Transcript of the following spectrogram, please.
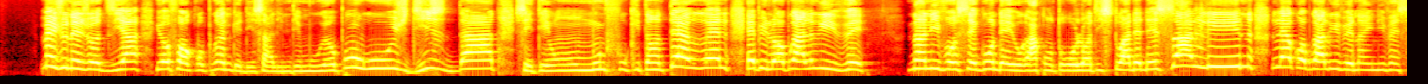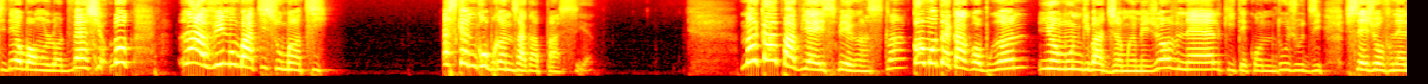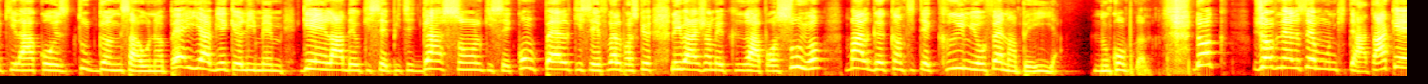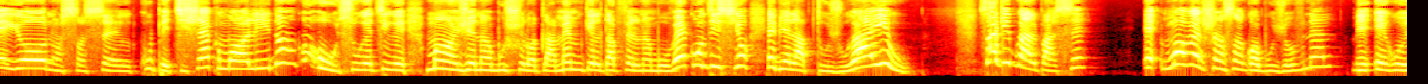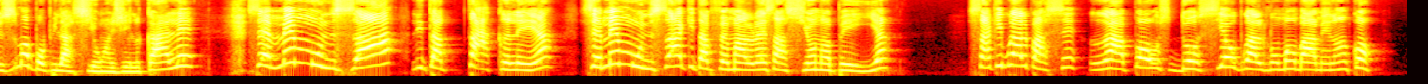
Men jounen jodi ya, yo fò komprenn ke de salin te moure ou pon rouge, dis dat, se te yon moun fou ki tan terrel, epi lò pral rive nan nivou segonde yo rakontou lòt istwa de de salin, lè ko pral rive nan universite yo bon lòt versyon. Donk, la vi nou bati sou manti. Eske n komprenn sa kap pasyen? Nan ka papye espérance la, komon te ka kompran, yon moun ki bat jam reme jovenel, ki te kon toujou di, se jovenel ki la koz tout gang sa ou nan pe, ya bie ke li men gen la de ki se pitit gason, ki se kompel, ki se frel, paske li ba jam ekri rapos sou yo, malge kantite krim yo fe nan pe ya. Nou kompran. Donk, jovenel se moun ki te atake yo, non se koupe ti chek moli, donk ou sou retire manje nan bouch lot la, menm ke l tap fel nan mouve kondisyon, ebyen lap toujou rayi ou. Sa ki pral pase, e mouve chansan kwa pou jovenel, me erozman populasyon anje l kale, se men moun sa li tap takle ya, se men moun sa ki tap fe malvesasyon nan peyi ya, sa ki pral pase, rapos dosye ou pral noman ba men lanko.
